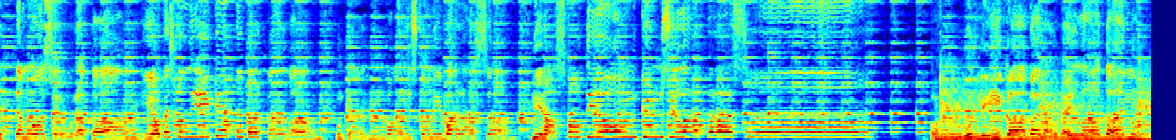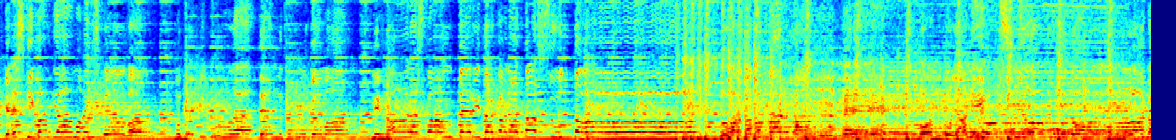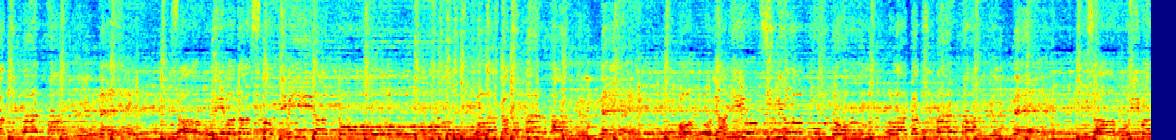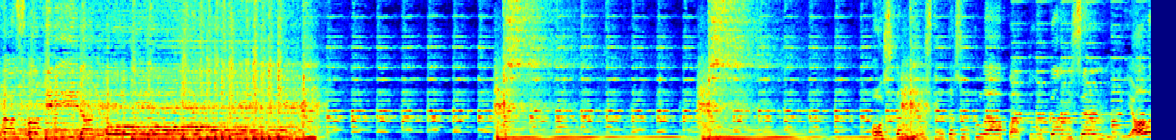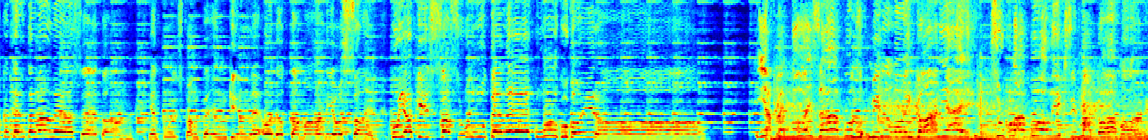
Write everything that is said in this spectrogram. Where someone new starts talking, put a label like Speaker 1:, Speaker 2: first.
Speaker 1: että mua seurataan. Jokaista liikettä tarkkaillaan, kun käyn vaistoni varassa. Niin asfaltti on kynsi lakassa. On ollut liikaa kai valveilla tainnut keskikaljaa maistella. Mut heti kun lähten kulkemaan, niin naaras panteri takana tassuttaa. Ostan viestiltä suklaapatukan sen. Jalkakäytävälle asetan Jään puiston penkille odottamaan jossain. Hujakissa suutelee kulkukoiraa. Ja peto ei saapunut milloinkaan jäi suklaa puoliksi makaamaan.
